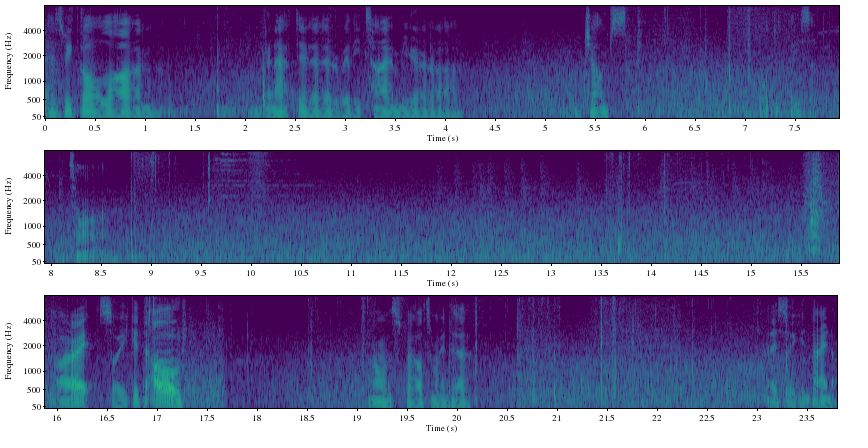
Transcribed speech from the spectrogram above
as we go along, you're gonna have to really time your uh, jumps. Hold to place a baton. Alright, so you could. Oh! I almost fell to my death. Hey, so you can dino.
